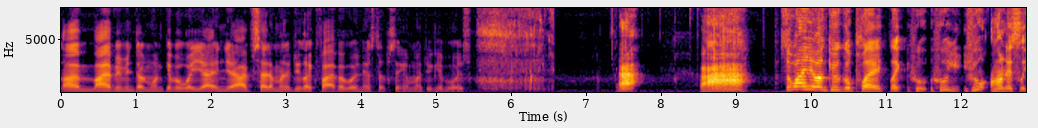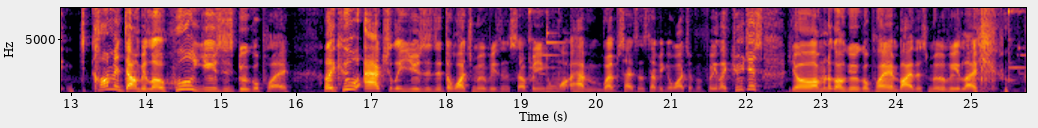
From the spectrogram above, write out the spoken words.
um, I haven't even done one giveaway yet, and yeah, I've said I'm gonna do like five every next up saying I'm gonna do giveaways. Ah, ah. So why here on Google Play, like who who who honestly comment down below who uses Google Play, like who actually uses it to watch movies and stuff. When you can have websites and stuff, you can watch it for free. Like who just yo, I'm gonna go on Google Play and buy this movie. Like,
